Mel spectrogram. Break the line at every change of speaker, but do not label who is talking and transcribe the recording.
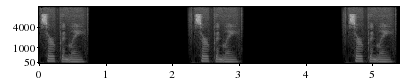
serpently serpently serpently.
